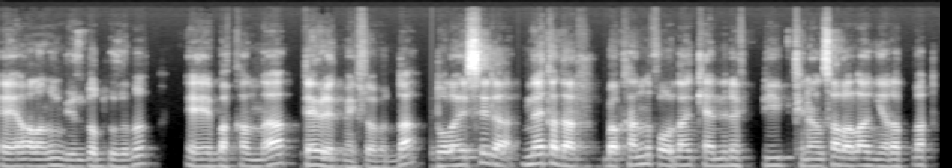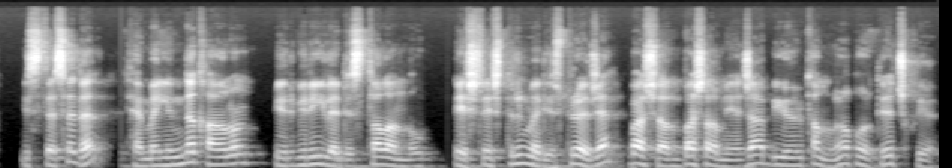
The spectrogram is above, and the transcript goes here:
e, alanın %30'unu e, bakanlığa devretmek zorunda. Dolayısıyla ne kadar bakanlık oradan kendine bir finansal alan yaratmak istese de temelinde kanun birbiriyle risk alanla eşleştirilmediği sürece başar başaramayacağı bir yöntem olarak ortaya çıkıyor.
